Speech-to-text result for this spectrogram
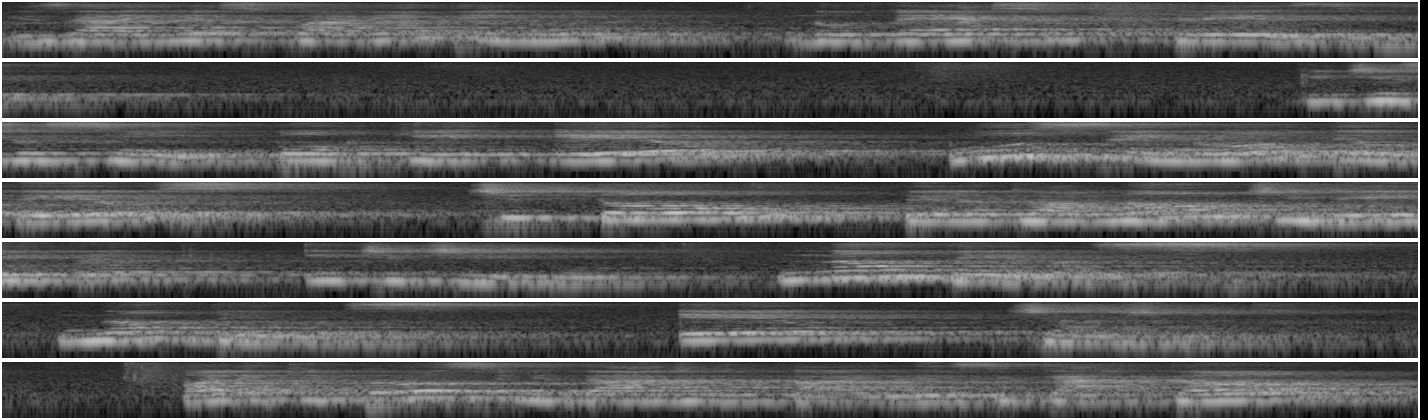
Isaías 41, no verso 13. que diz assim: Porque eu, o Senhor teu Deus, te tomo pela tua mão direita e te digo: Não temas, não temas, eu te ajudo. Olha que proximidade do Pai. Nesse cartão,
